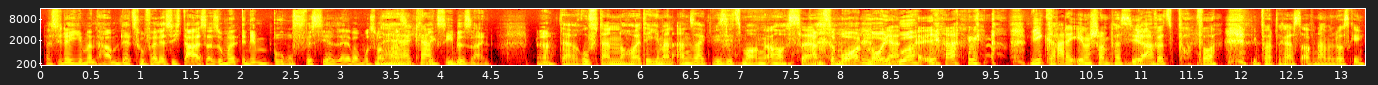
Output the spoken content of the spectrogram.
dass sie da jemand haben, der zuverlässig da ist. Also in dem Beruf wisst ihr ja selber, muss man Ja, wahnsinnig klar. flexibel sein. Ja. Da ruft dann heute jemand an, sagt, wie sieht's morgen aus? Kannst du morgen, 9 ja, Uhr? Ja, genau. Wie gerade eben schon passiert, kurz bevor die Podcastaufnahme losging.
